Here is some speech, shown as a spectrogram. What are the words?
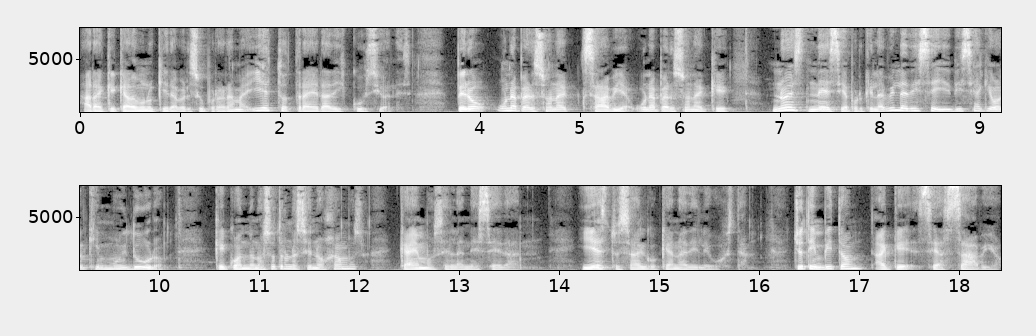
hará que cada uno quiera ver su programa y esto traerá discusiones. Pero una persona sabia, una persona que no es necia, porque la Biblia dice, y dice aquí, aquí muy duro, que cuando nosotros nos enojamos caemos en la necedad. Y esto es algo que a nadie le gusta. Yo te invito a que seas sabio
